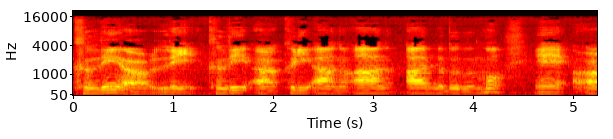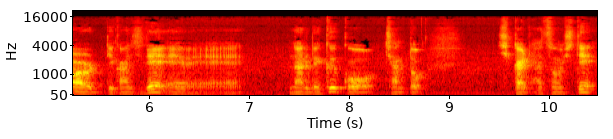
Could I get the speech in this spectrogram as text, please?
clearly, clear, clear の R の R の部分も、えー、R っていう感じで、えー、なるべくこう、ちゃんとしっかり発音して、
